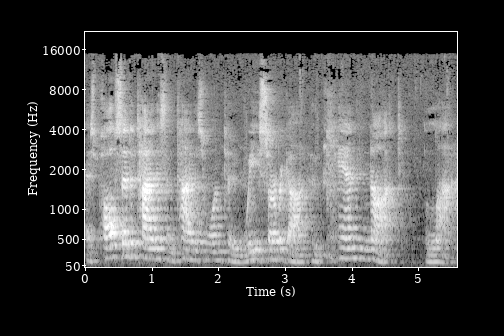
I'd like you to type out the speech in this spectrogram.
As Paul said to Titus in Titus 1 2, we serve a God who cannot lie.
